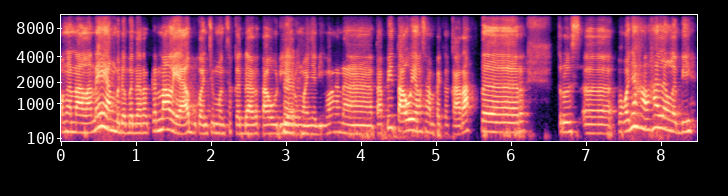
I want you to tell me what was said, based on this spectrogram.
Pengenalannya yang benar-benar kenal ya, bukan cuma sekedar tahu dia rumahnya di mana, tapi tahu yang sampai ke karakter. Terus eh, pokoknya hal-hal yang lebih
